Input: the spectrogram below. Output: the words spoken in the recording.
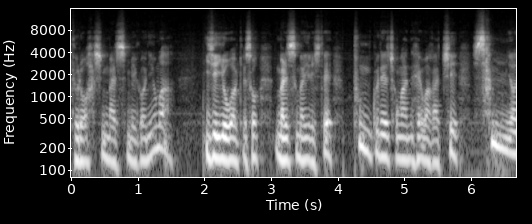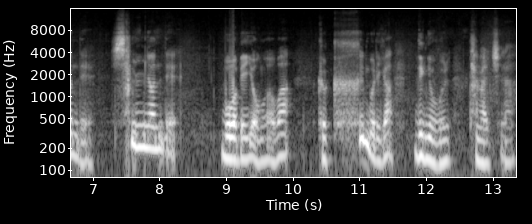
들어 하신 말씀이거니와 이제 여호와께서 말씀하여 이르시되 품꾼의 정한 해와 같이 3년 내 3년 내 모압의 영화와 그 큰 무리가 능욕을 당할지라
